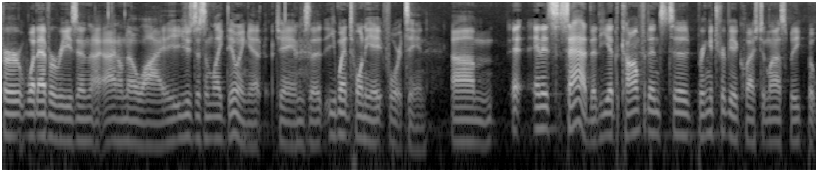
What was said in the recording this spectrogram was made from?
for whatever reason, I, I don't know why. He just doesn't like doing it, James. Uh, he went 28-14. Um, and it's sad that he had the confidence to bring a trivia question last week, but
